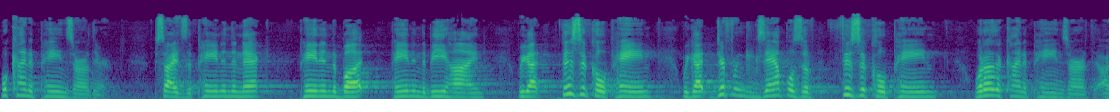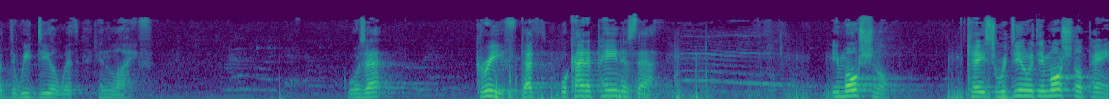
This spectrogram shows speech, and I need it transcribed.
What kind of pains are there? Besides the pain in the neck, pain in the butt, pain in the behind, we got physical pain. We got different examples of physical pain. What other kind of pains are, are do we deal with in life? What was that? Grief. That, what kind of pain is that? Emotional. Okay, so we're dealing with emotional pain.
